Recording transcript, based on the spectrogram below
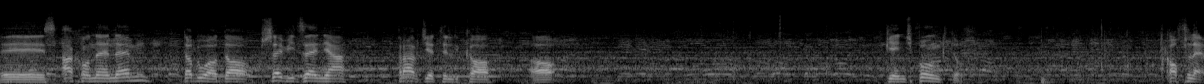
y, z Achonenem. To było do przewidzenia. Wprawdzie tylko o 5 punktów. Kofler.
